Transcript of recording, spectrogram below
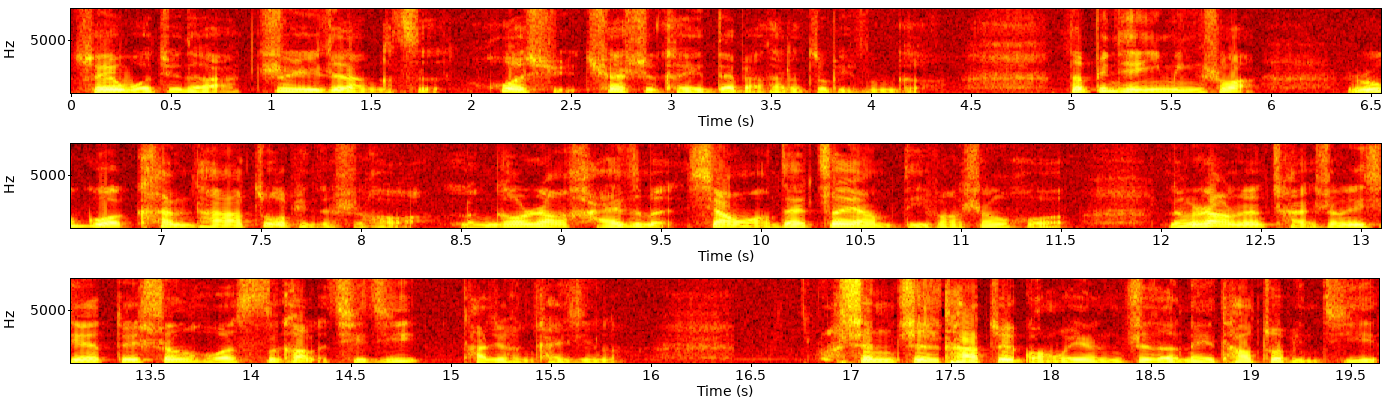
所以我觉得啊，“治愈”这两个词，或许确实可以代表他的作品风格。那冰田英明说，如果看他作品的时候啊，能够让孩子们向往在这样的地方生活，能让人产生一些对生活思考的契机，他就很开心了。甚至他最广为人知的那套作品集，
